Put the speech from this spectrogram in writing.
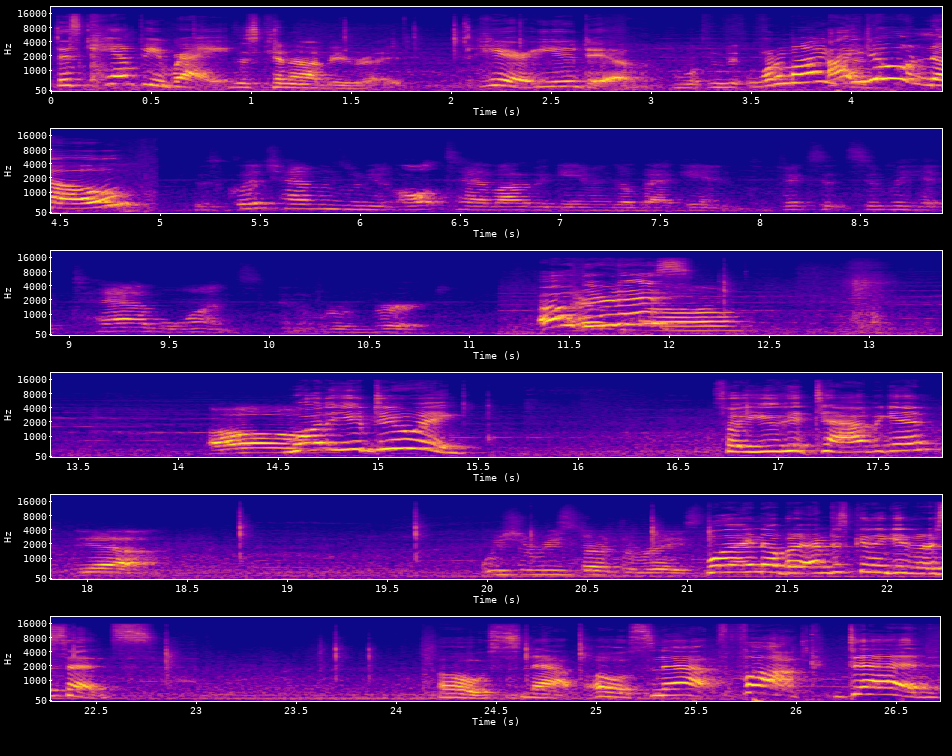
This can't be right. This cannot be right. Here, you do. What, what am I? I don't know. This glitch happens when you alt tab out of the game and go back in. To fix it, simply hit tab once and it'll revert. Oh, there it is. Oh. Oh. What are you doing? So you hit tab again? Yeah. We should restart the race. Well, I know, but I'm just gonna give it a sense. Oh snap! Oh snap! Fuck! Dead.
